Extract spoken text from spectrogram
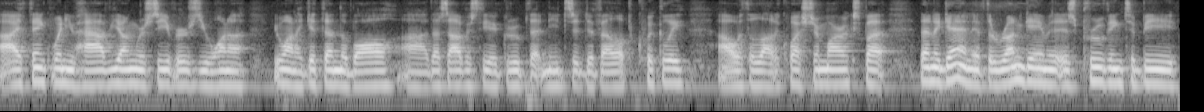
I think when you have young receivers, you want to you want to get them the ball. Uh, that's obviously a group that needs to develop quickly uh, with a lot of question marks. But then again, if the run game is proving to be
